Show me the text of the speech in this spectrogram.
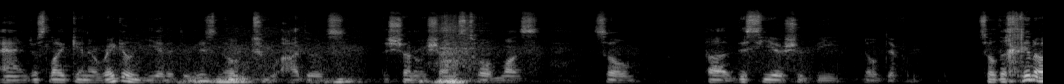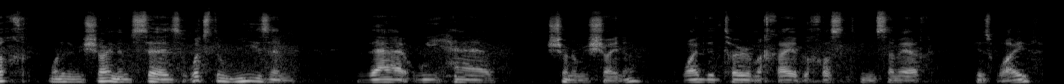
And just like in a regular year, that there is no two Adars, the Shana Rishon is 12 months. So uh, this year should be no different. So the Chinuch, one of the Rishonim, says, what's the reason that we have Shana Rishona? Why did the Torah Machayev Chassid to be Mesameach, his wife?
